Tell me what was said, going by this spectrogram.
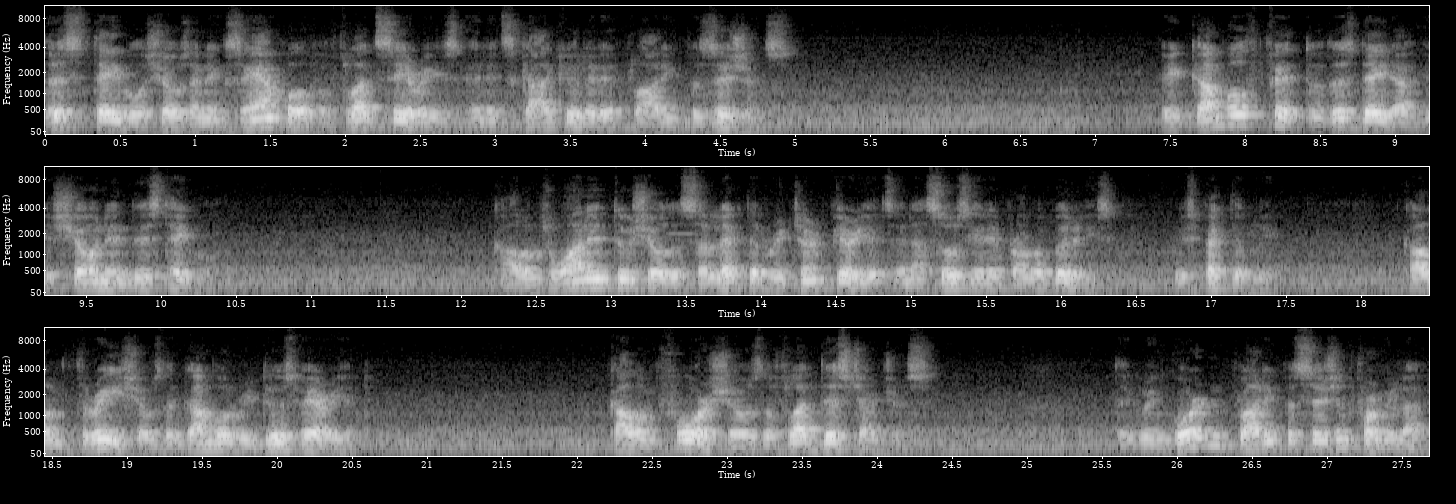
This table shows an example of a flood series and its calculated plotting positions. A Gumbel fit to this data is shown in this table. Columns 1 and 2 show the selected return periods and associated probabilities, respectively. Column 3 shows the Gumbel reduced variate. Column 4 shows the flood discharges. The Gringorten plotting position formula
